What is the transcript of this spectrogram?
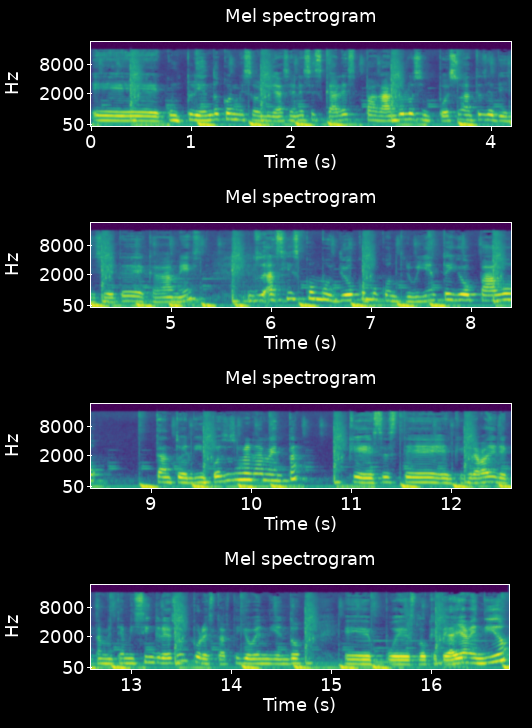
eh, cumpliendo con mis obligaciones fiscales, pagando los impuestos antes del 17 de cada mes. Entonces, así es como yo como contribuyente, yo pago tanto el impuesto sobre la renta, que es este el que graba directamente a mis ingresos por estarte yo vendiendo eh, pues lo que te haya vendido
